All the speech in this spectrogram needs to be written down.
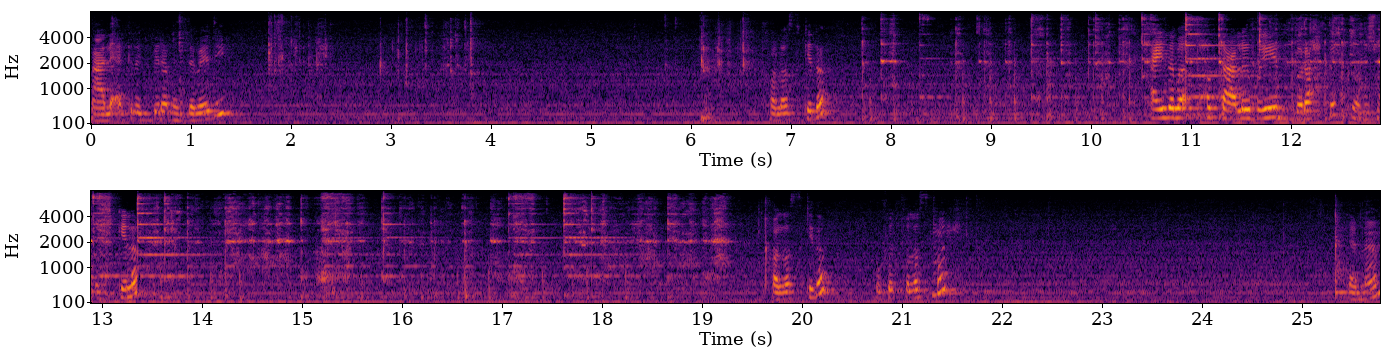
معلقة كده كبيرة من الزبادي. خلاص كده. عايزة بقى تحط عليه بيض براحتك مفيش مشكلة. خلاص كده. وفلفل أسمر. تمام؟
